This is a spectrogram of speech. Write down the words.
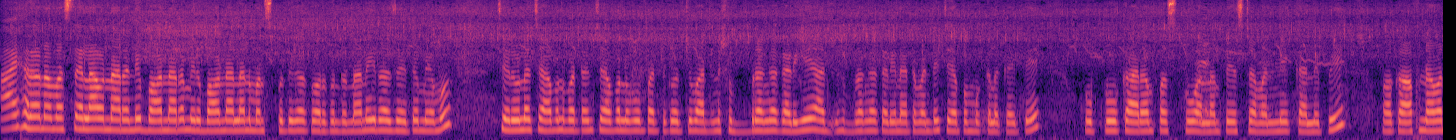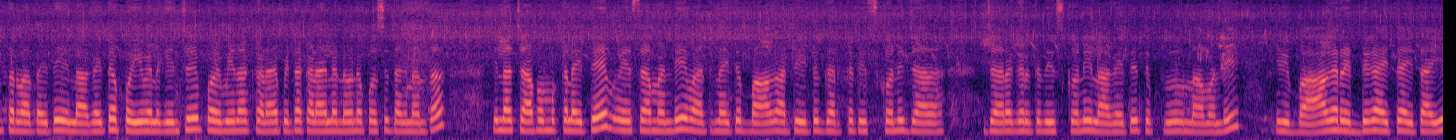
హాయ్ హలో నమస్తే. ఎలా ఉన్నారండి? బాగున్నారా? మీరు బాగున్నారని మనస్ఫూర్తిగా కోరుకుంటున్నాను. ఈరోజు అయితే మేము చెరువులో చేపలు పట్టని చేపలు పట్టుకొచ్చి వాటిని శుభ్రంగా కడిగి శుభ్రంగా కడిగినటువంటి చేప ముక్కలకైతే ఉప్పు కారం పసుపు అల్లం పేస్ట్ అవన్నీ కలిపి ఒక హాఫ్ అన్ అవర్ తర్వాత అయితే ఇలాగైతే పొయ్యి వెలిగించి పొయ్యి మీద కడాయి పెట్ట కడాయిలో నూనె పోసి తగినంత ఇలా చేప ముక్కలు అయితే వేసామండి. వాటిని అయితే బాగా అటు ఇటు గరిక తీసుకొని జా జార గరిటె తీసుకొని ఇలాగైతే తిప్పుతూ ఉన్నామండి ఇవి బాగా రెడ్గా అయితే అవుతాయి.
